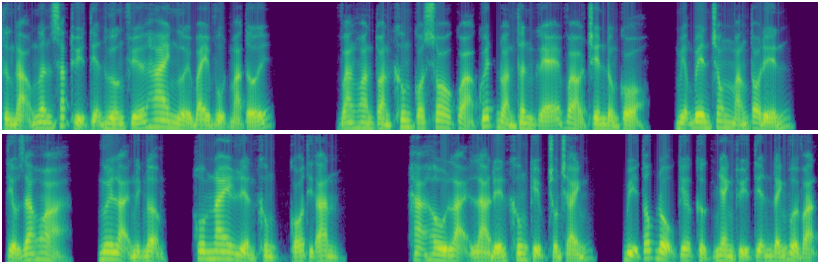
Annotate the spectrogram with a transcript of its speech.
từng đạo ngân sắc thủy tiễn hướng phía hai người bay vụt mà tới. Vàng hoàn toàn không có so quả quyết đoàn thân ghé vào trên đồng cỏ, miệng bên trong mắng to đến, tiểu gia hỏa, ngươi lại nghịch ngợm, hôm nay liền không có thịt ăn. Hạ hầu lại là đến không kịp trốn tránh, bị tốc độ kia cực nhanh thủy tiễn đánh vừa vặn.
